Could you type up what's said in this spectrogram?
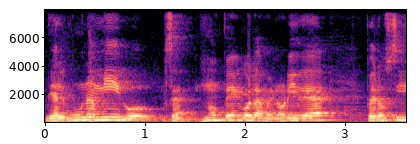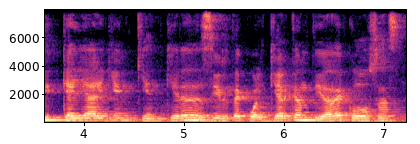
de algún amigo, o sea, no tengo la menor idea, pero sí que hay alguien quien quiere decirte cualquier cantidad de cosas,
